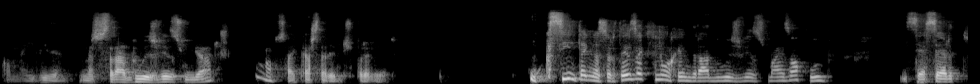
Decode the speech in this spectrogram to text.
Como é evidente. Mas será duas vezes melhor? Não sei, cá estaremos para ver. O que sim tenho a certeza é que não renderá duas vezes mais ao clube. Isso é certo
